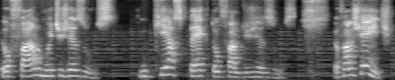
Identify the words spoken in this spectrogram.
eu falo muito de Jesus. Em que aspecto eu falo de Jesus? Eu falo, gente,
